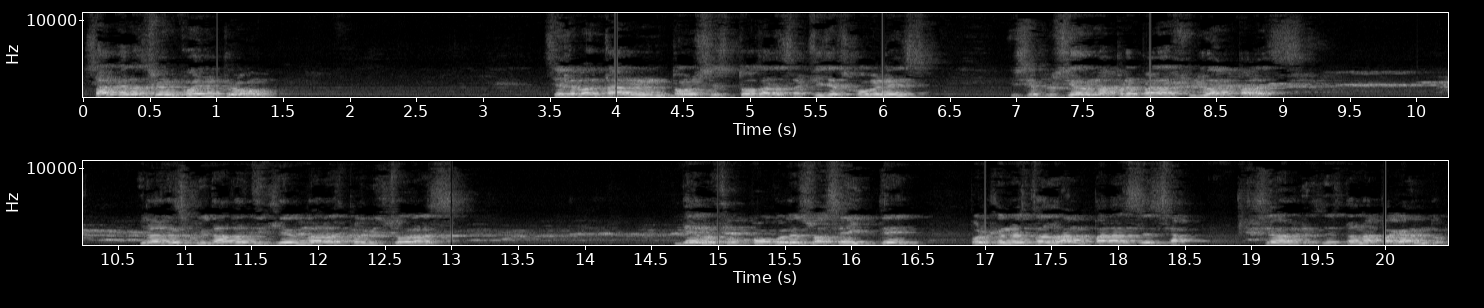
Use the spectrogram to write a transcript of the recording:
salgan a su encuentro. Se levantaron entonces todas aquellas jóvenes y se pusieron a preparar sus lámparas. Y las descuidadas dijeron a las previsoras, denos un poco de su aceite, porque nuestras lámparas se, están apagando.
